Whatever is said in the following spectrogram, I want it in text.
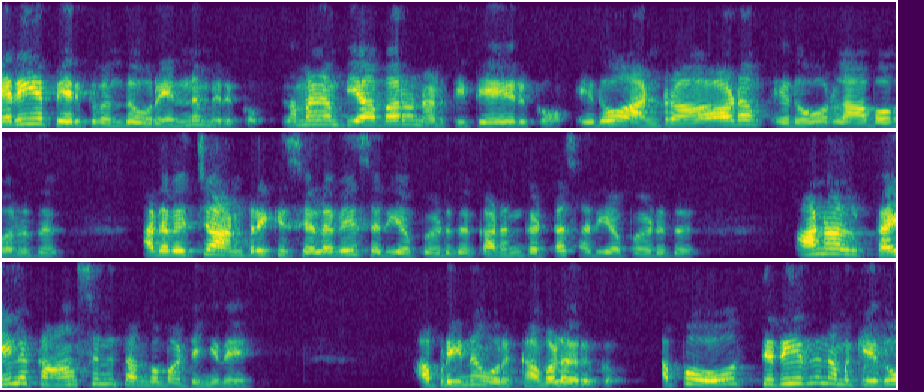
நிறைய பேருக்கு வந்து ஒரு எண்ணம் இருக்கும். நம்ம வியாபாரம் நடத்திட்டே இருக்கோம். ஏதோ அன்றாடம் ஏதோ ஒரு லாபம் வருது. அதை வச்சு அன்றைக்கு செலவே சரியா போயிடுது. கடன் கட்ட சரியா போயிடுது. ஆனால் கையில காசுன்னு தங்க மாட்டேங்குதே அப்படின்னு ஒரு கவலை இருக்கும். அப்போ திடீர்னு நமக்கு ஏதோ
